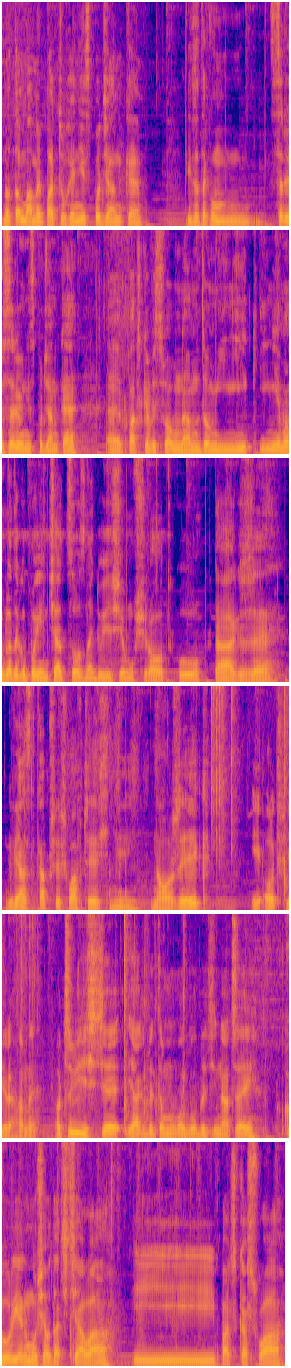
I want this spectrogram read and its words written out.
No to mamy paczuchę niespodziankę. I to taką serio, serio niespodziankę. E, Paczkę wysłał nam Dominik i nie mam bladego pojęcia, co znajduje się w środku. Także gwiazdka przyszła wcześniej. Nożyk i otwieramy. Oczywiście, jakby to mogło być inaczej, kurier musiał dać ciała i paczka szła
